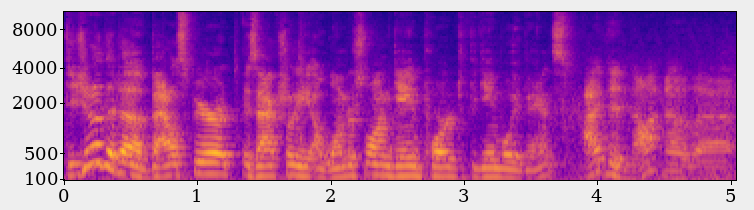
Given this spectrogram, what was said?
Did you know that uh, Battle Spirit is actually a WonderSwan game ported to the Game Boy Advance? I did not know that.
